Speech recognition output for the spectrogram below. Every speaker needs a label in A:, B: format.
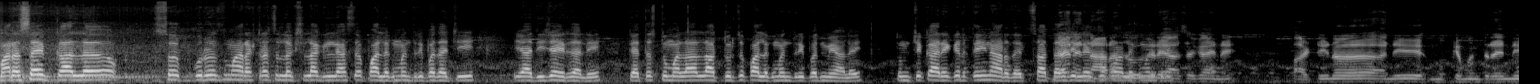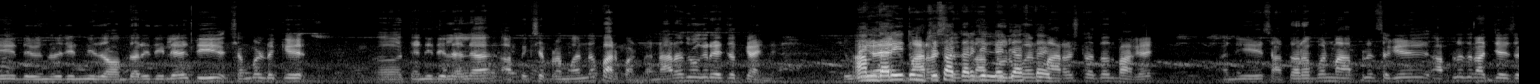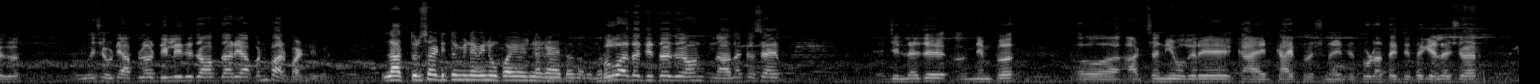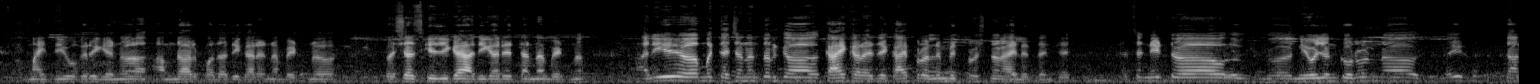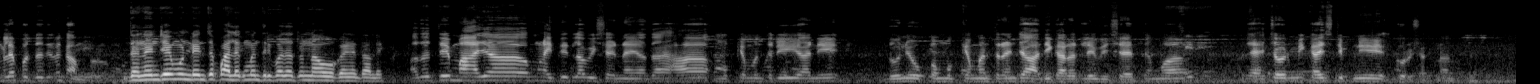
A: महाराज साहेब काल संपूर्ण महाराष्ट्राचं लक्ष लागलेलं असं पालकमंत्रीपदाची यादी जाहीर झाली. त्यातच तुम्हाला लातूरचं पालकमंत्रीपद मिळालंय. तुमचे कार्यकर्तेही नाराज आहेत. सातारा जिल्ह्याचं पालकमंत्री
B: असं काय नाही. पार्टीनं आणि मुख्यमंत्र्यांनी देवेंद्रजींनी जबाबदारी दिली आहे. ती शंभर टक्के त्यांनी दिलेल्या अपेक्षेप्रमाणे पार पाडणार. नाराज वगैरे याच्यात काय नाही.
A: आमदारी तुमची सातारा जिल्ह्यात जास्त आहेत.
B: महाराष्ट्राचाच भाग आहे. आणि सातारा पण मा- आपलं सगळे आपलंच राज्य आहे सगळं त्यामुळे शेवटी आपल्यावर दिली ती जबाबदारी आपण पार पाडली पाहिजे.
A: लातूरसाठी तुम्ही नवीन उपाययोजना काय आहेत आता?
B: बघू आता तिथं जाऊन आता कसं आहे जिल्ह्याचे नेमकं अं, अडचणी वगैरे काय काय प्रश्न आहे ते थोडं आता तिथं गेल्याशिवाय माहिती वगैरे घेणं आमदार पदाधिकाऱ्यांना भेटणं प्रशासकीय जी काय अधिकारी आहेत त्यांना भेटणं आणि अं, मग त्याच्यानंतर क- काय करायचे काय प्रलंबित प्रश्न राहिलेत त्यांचे त्याचं नीट नियोजन करून चांगल्या पद्धतीनं काम करू.
A: धनंजय मुंडेंचं पालकमंत्रीपदातून नाव वगळण्यात आलंय.
B: आता ते माझ्या माहितीतला विषय नाही. आता हा मुख्यमंत्री आणि दोन्ही उपमुख्यमंत्र्यांच्या अधिकारातले विषय आहेत. त्यामुळं ह्याच्यावर मी काहीच टिप्पणी करू शकणार.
